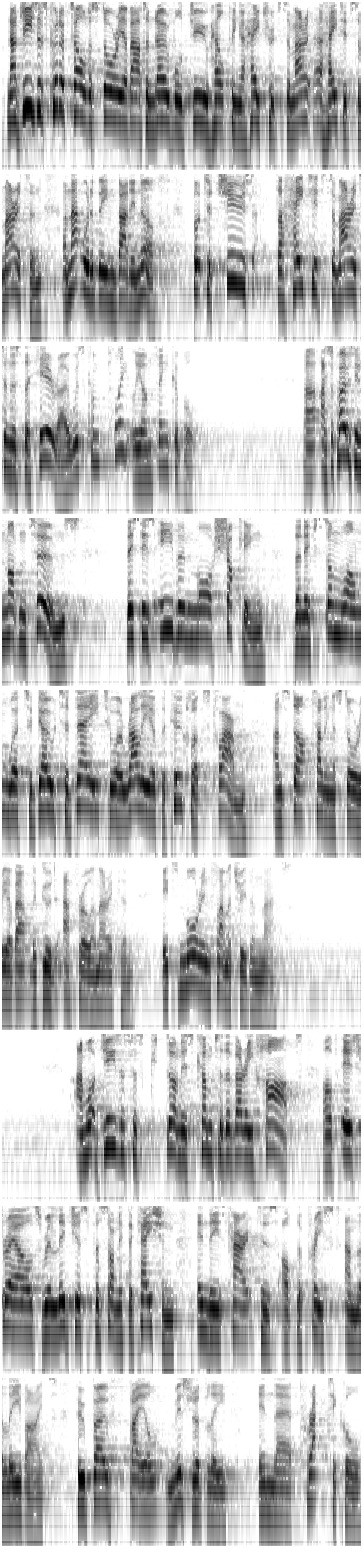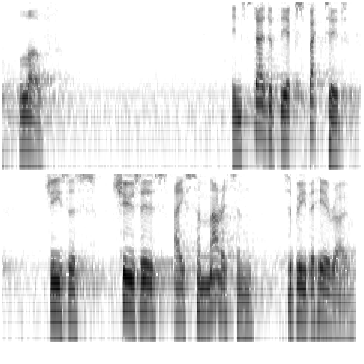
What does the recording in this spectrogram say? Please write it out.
Now, Jesus could have told a story about a noble Jew helping a hated, Samaritan, and that would have been bad enough. But to choose the hated Samaritan as the hero was completely unthinkable. Uh, I suppose in modern terms, this is even more shocking than if someone were to go today to a rally of the Ku Klux Klan and start telling a story about the good Afro American. It's more inflammatory than that. And what Jesus has done is come to the very heart of Israel's religious personification in these characters of the priest and the Levite, who both fail miserably in their practical love. Instead of the expected, Jesus chooses a Samaritan to be the hero.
